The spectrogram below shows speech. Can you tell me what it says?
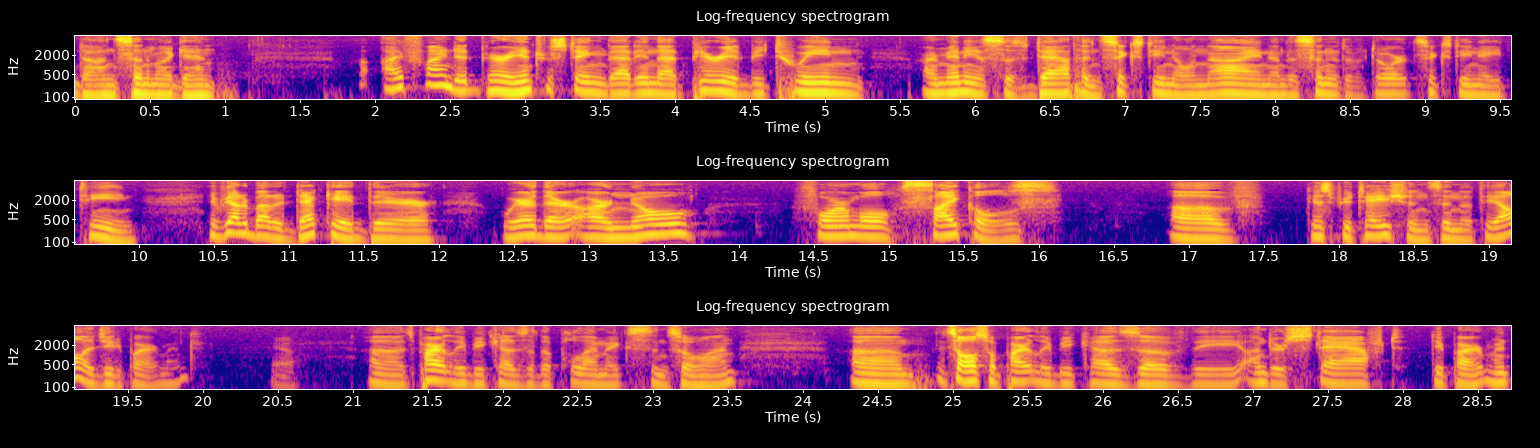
Don Sinnema again. I find it very interesting that in that period between Arminius's death in 1609 and the Synod of Dort 1618, you've got about a decade there where there are no formal cycles of disputations in the theology department. Yeah. Uh, it's partly because of the polemics and so on. Um, it's also partly because of the understaffed department.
